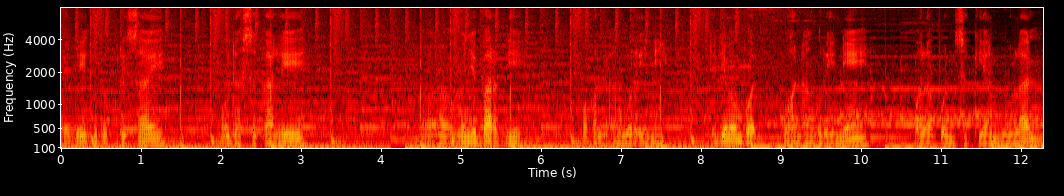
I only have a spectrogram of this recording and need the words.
Jadi kutub perisai mudah sekali uh, menyebar di pohon anggur ini. Jadi membuat pohon anggur ini walaupun sekian bulan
